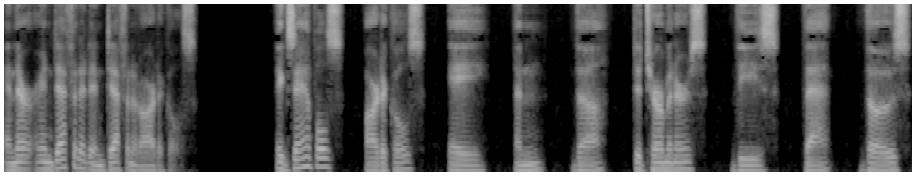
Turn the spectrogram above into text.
and there are indefinite and definite articles. Examples Articles, a, an, the, determiners, these, that, those,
